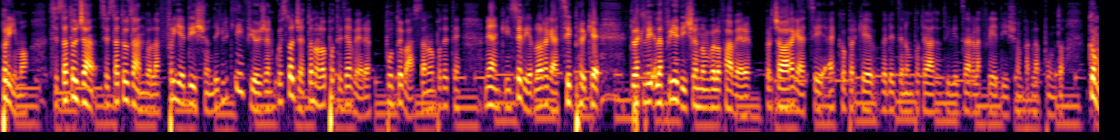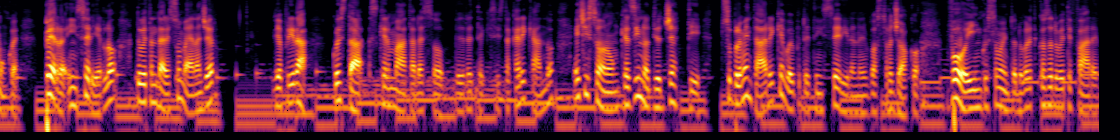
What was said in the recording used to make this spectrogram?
primo, se state, già, se state usando la Free Edition di Clicked Infusion, questo oggetto non lo potete avere, punto e basta, non potete neanche inserirlo ragazzi perché la, la, free edition non ve lo fa avere. Perciò ragazzi, ecco perché vedete non potevate utilizzare la free edition per l'appunto. Comunque, per inserirlo dovete andare su manager, vi aprirà questa schermata, adesso vedrete che si sta caricando, e ci sono un casino di oggetti supplementari che voi potete inserire nel vostro gioco. Voi in questo momento dovrete, cosa dovete fare?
